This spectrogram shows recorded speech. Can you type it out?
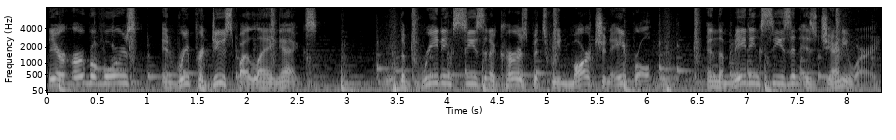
They are herbivores and reproduce by laying eggs. The breeding season occurs between March and April, and the mating season is January.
